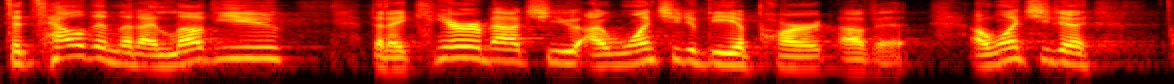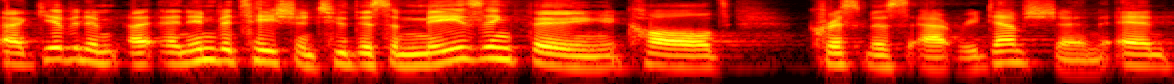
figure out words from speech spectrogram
to tell them that I love you, that I care about you. I want you to be a part of it. I want you to uh, give an, an invitation to this amazing thing called Christmas at Redemption. And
